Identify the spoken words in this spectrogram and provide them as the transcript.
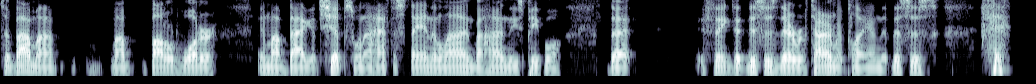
to buy my my bottled water and my bag of chips when I have to stand in line behind these people that think that this is their retirement plan, that this is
